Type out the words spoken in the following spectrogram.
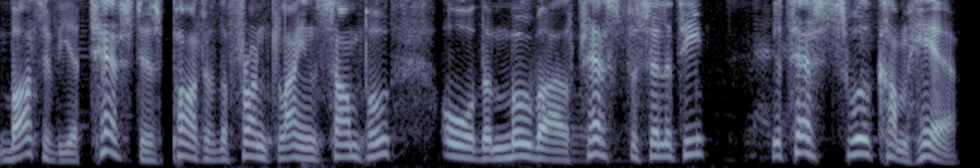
But if your test is part of the frontline sample or the mobile test facility, your tests will come here.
